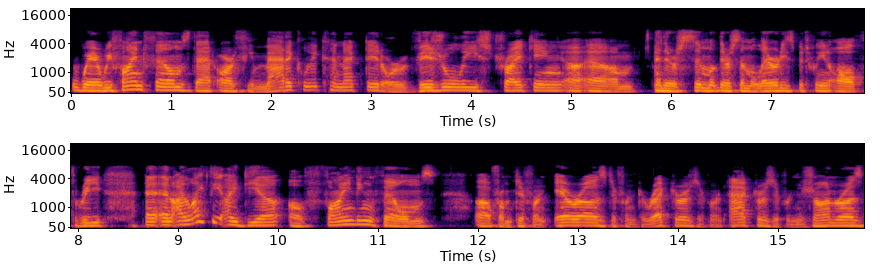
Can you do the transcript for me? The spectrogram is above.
where we find films that are thematically connected or visually striking, uh, um, and there are sim- there are similarities between all three. And, and I like the idea of finding films uh, from different eras, different directors, different actors, different genres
